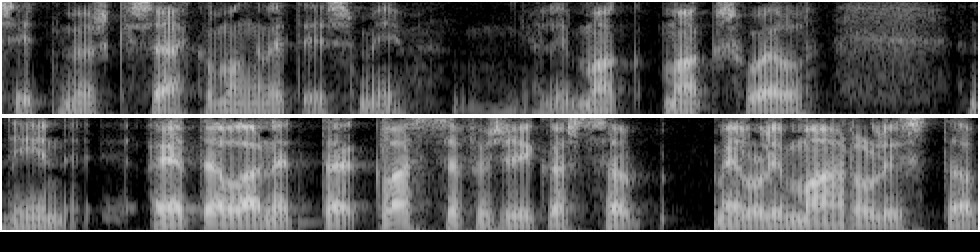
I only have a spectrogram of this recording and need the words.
sitten myöskin sähkömagnetismi, eli Maxwell, niin ajatellaan, että klassisessa fysiikassa meillä oli mahdollista äh,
